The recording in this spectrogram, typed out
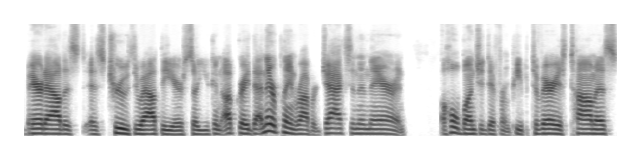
bared out as, as true throughout the year. So you can upgrade that. And they were playing Robert Jackson in there and a whole bunch of different people. Tavarius Thomas.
